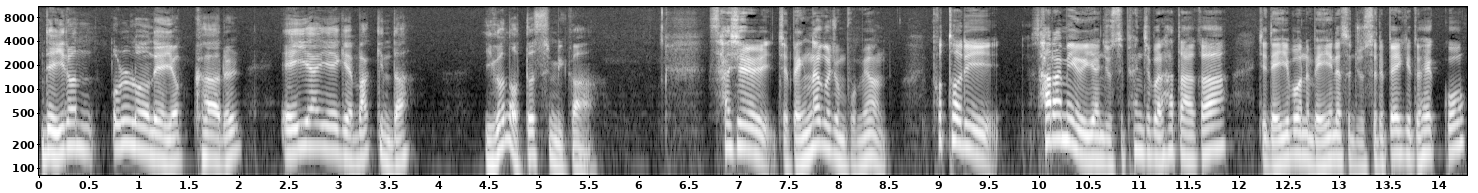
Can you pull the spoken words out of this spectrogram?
근데 이런 언론의 역할을 AI에게 맡긴다? 이건 어떻습니까? 사실 이제 맥락을 좀 보면 포털이 사람에 의한 뉴스 편집을 하다가 이제 네이버는 메인에서 뉴스를 빼기도 했고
